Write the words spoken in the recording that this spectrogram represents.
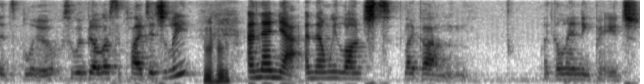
it's blue. So we build our supply digitally, Mhm. and then yeah, and then we launched like um, like a landing page.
